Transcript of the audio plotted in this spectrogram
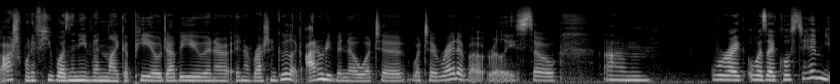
gosh what if he wasn't even like a pow in a in a russian gulag i don't even know what to what to write about really so um were I was I close to him?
